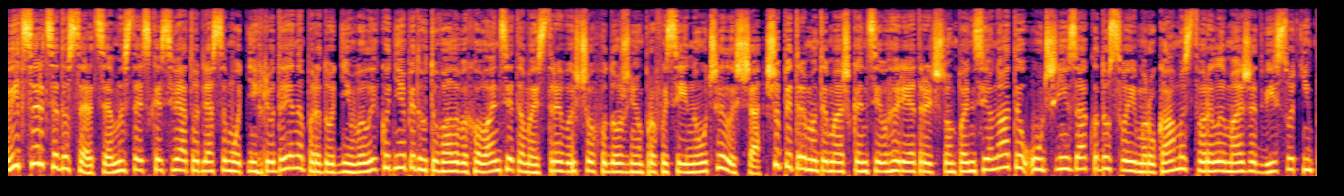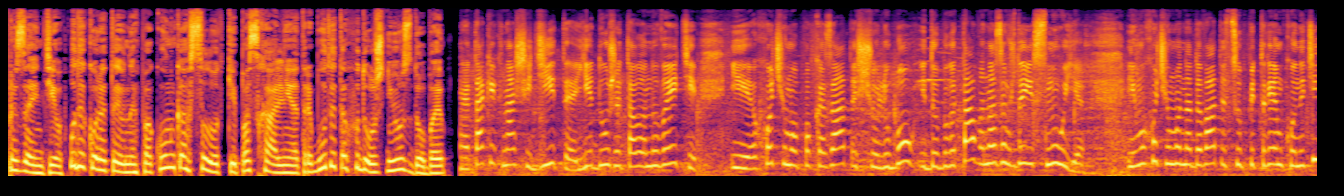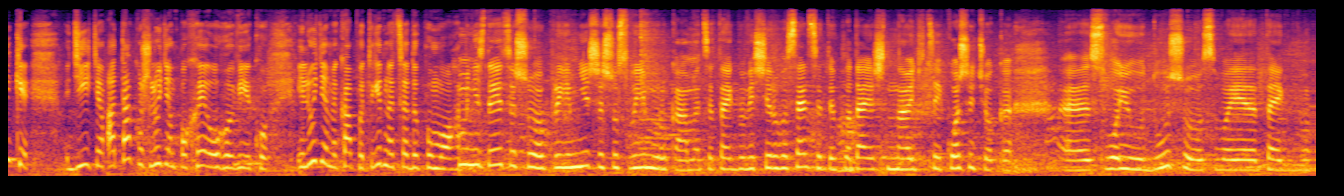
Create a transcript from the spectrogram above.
Від серця до серця мистецьке свято для самотніх людей напередодні Великодня підготували вихованці та майстри вищого художнього професійного училища. Щоб підтримати мешканців геріатричного пансіонату, учні закладу своїми руками створили майже дві сотні презентів у декоративних пакунках, солодкі пасхальні атрибути та художні оздоби. Так як наші діти є дуже талановиті і хочемо показати, що любов і доброта вона завжди існує. І ми хочемо надавати цю підтримку не тільки дітям, а також людям похилого віку і людям, яка потрібна ця допомога. Мені здається, що приємніше, що своїми руками. Це так, якби від щирого серця ти вкладаєш навіть в цей кошечок е, свою душу, своє так якби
